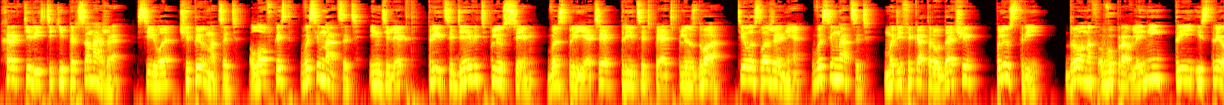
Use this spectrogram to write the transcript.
Характеристики персонажа. Сила 14, ловкость 18, интеллект 39 плюс 7, восприятие 35 плюс 2, телосложение 18, модификатор удачи плюс 3, дронов в управлении 3 из 3.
